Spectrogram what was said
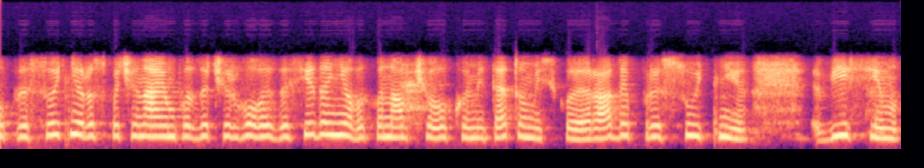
цілому присутні. Розпочинаємо позачергове засідання виконавчого комітету міської ради. Присутні вісім,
